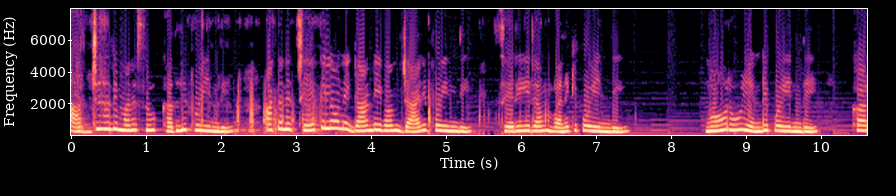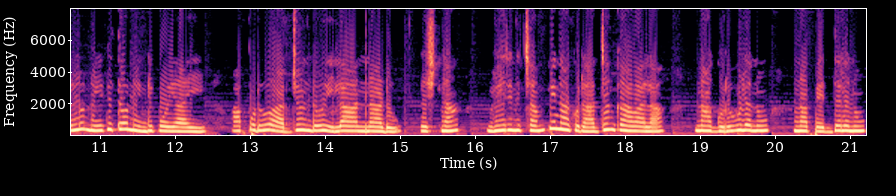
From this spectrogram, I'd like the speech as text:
అర్జునుడి మనసు కదిలిపోయింది. అతని చేతిలోని గాంధీవం జారిపోయింది. శరీరం వణికిపోయింది. నోరు ఎండిపోయింది. కళ్ళు నీటితో నిండిపోయాయి. అప్పుడు అర్జునుడు ఇలా అన్నాడు కృష్ణ వీరిని చంపి నాకు రాజ్యం కావాలా? నా గురువులను నా పెద్దలను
